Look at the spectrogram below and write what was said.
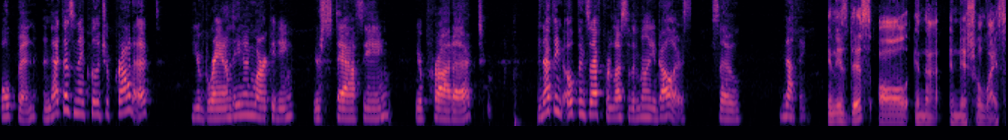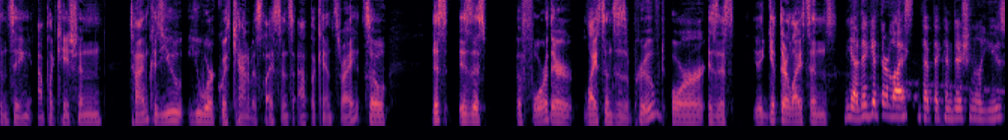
open. And that doesn't include your product, your branding and marketing, your staffing, your product, Nothing opens up for less than a million dollars. So nothing. And is this all in that initial licensing application time? Because you you work with cannabis license applicants, right? So this is this before their license is approved, or is this they get their license? Yeah, they get their license at the conditional use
